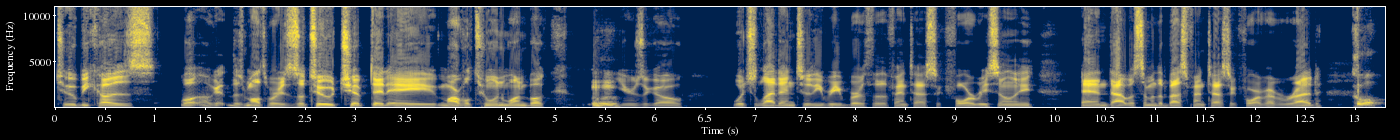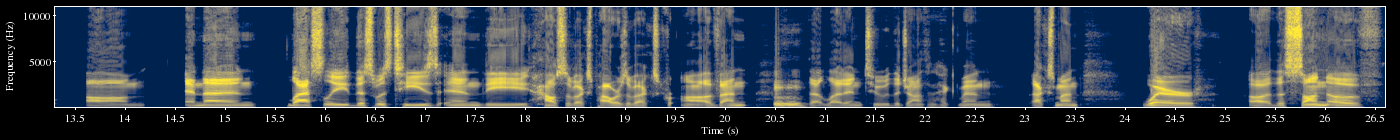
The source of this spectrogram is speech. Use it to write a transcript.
two, because well, okay, there's multiple reasons. So two, Chip did a Marvel two in one book Mhm. years ago, which led into the rebirth of the Fantastic Four recently, and that was some of the best Fantastic Four I've ever read. Cool. Um, and then lastly, this was teased in the House of X Powers of X uh, event hmm that led into the Jonathan Hickman X Men, where uh, the son of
